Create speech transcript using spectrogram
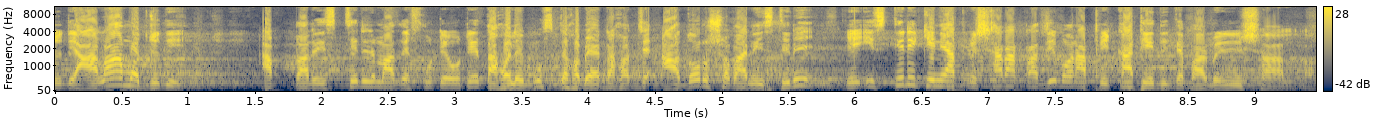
যদি, আলামত যদি আপনার স্ত্রীর মাঝে ফুটে ওঠে, তাহলে বুঝতে হবে এটা হচ্ছে আদর্শবান স্ত্রী। এই স্ত্রীকে নিয়ে আপনি সারাটা জীবন আপনি কাটিয়ে দিতে পারবেন, ইনশাআল্লাহ।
